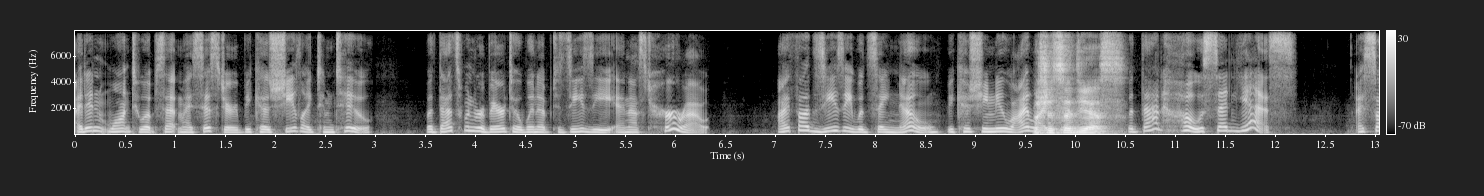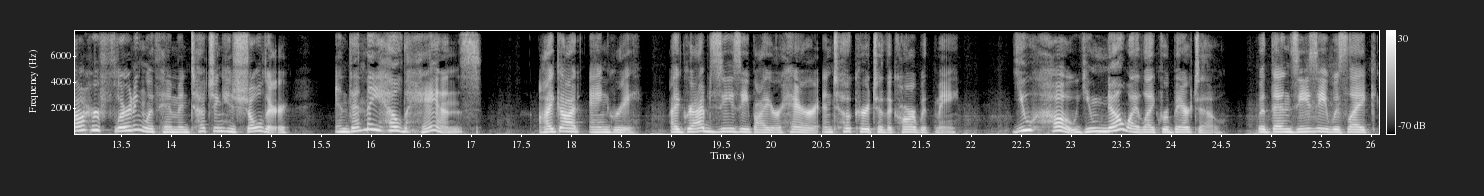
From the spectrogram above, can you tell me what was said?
I didn't want to upset my sister because she liked him too. But that's when Roberto went up to Zizi and asked her out. I thought Zizi would say no because she knew I liked But she said him, yes. But that hoe said yes. I saw her flirting with him and touching his shoulder, and then they held hands. I got angry. I grabbed Zizi by her hair and took her to the car with me. You ho, you know I like Roberto. But then Zizi was like,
